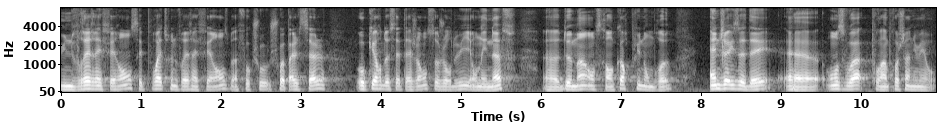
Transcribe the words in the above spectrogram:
une vraie référence. Et pour être une vraie référence, il ben, faut que je ne sois pas le seul au cœur de cette agence. Aujourd'hui, on est neuf. Euh, demain, on sera encore plus nombreux. Enjoy the day. Euh, on se voit pour un prochain numéro.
